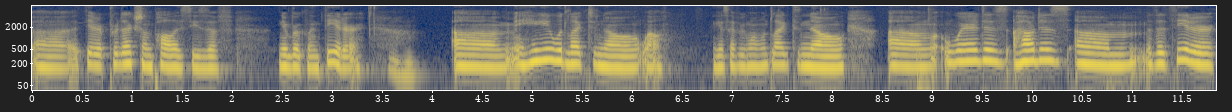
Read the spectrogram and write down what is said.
uh, theater production policies of New Brooklyn Theater, mm-hmm. um, he would like to know. Well, I guess everyone would like to know um, where does how does um, the theater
